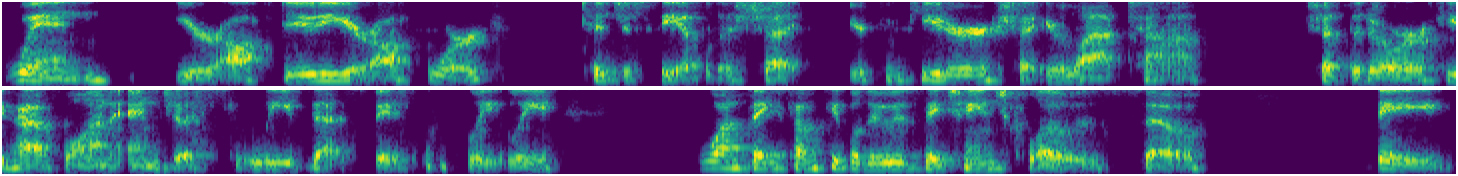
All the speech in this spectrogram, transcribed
when you're off duty or off work to just be able to shut your computer, shut your laptop, shut the door if you have one, and just leave that space completely. One thing some people do is they change clothes. So they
